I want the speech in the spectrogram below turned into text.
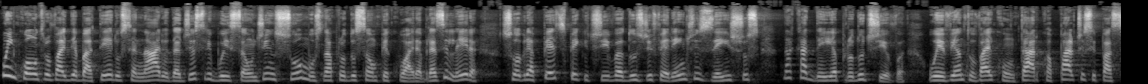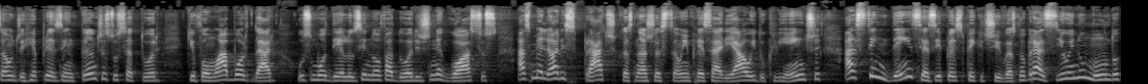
O encontro vai debater o cenário da distribuição de insumos na produção pecuária brasileira sobre a perspectiva dos diferentes eixos da cadeia produtiva. O evento vai contar com a participação de representantes do setor que vão abordar os modelos inovadores de negócios, as melhores práticas na gestão empresarial e do cliente, as tendências e perspectivas no Brasil e no mundo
